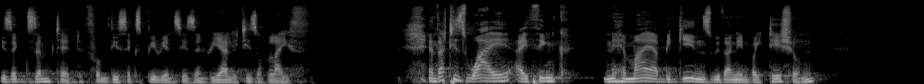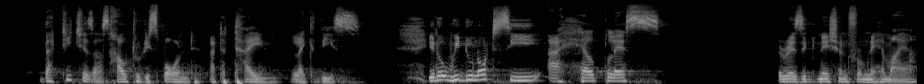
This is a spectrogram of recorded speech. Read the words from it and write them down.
is exempted from these experiences and realities of life. And that is why I think Nehemiah begins with an invitation that teaches us how to respond at a time like this. You know, we do not see a helpless resignation from Nehemiah.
